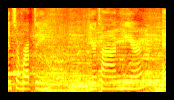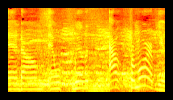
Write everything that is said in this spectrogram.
interrupting your time here and um, and we'll look out for more of you.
